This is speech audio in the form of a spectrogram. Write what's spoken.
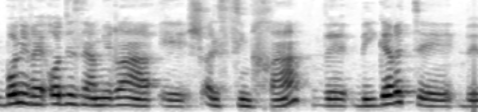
בואו נראה עוד איזה אמירה אה, על שמחה ובאיגרת אה,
